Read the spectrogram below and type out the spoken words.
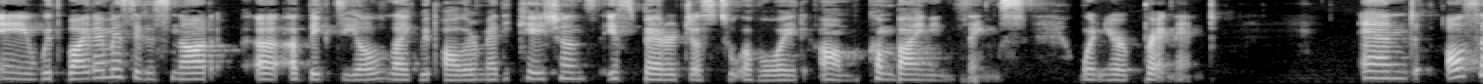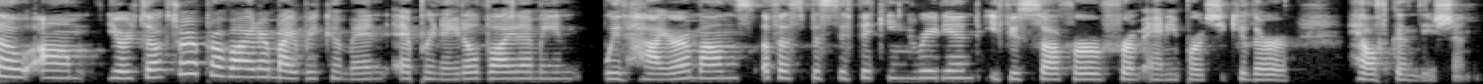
uh, with vitamins, it is not a, a, big deal like with other medications. It's better just to avoid um, combining things when you're pregnant. And also, um, your doctor or provider might recommend a prenatal vitamin with higher amounts of a specific ingredient if you suffer from any particular health condition,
